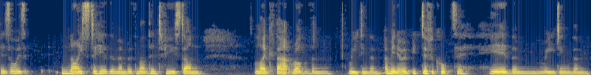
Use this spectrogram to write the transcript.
it's always nice to hear the member of the month interviews done like that rather than reading them. I mean, it would be difficult to hear them reading them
